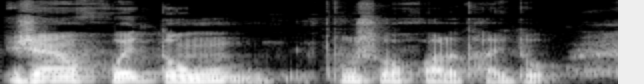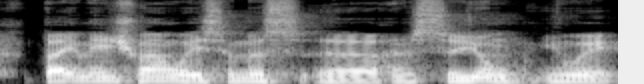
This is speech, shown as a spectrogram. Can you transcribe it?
人会动，不说话的态度。白眉拳为什么是呃很实用？因为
